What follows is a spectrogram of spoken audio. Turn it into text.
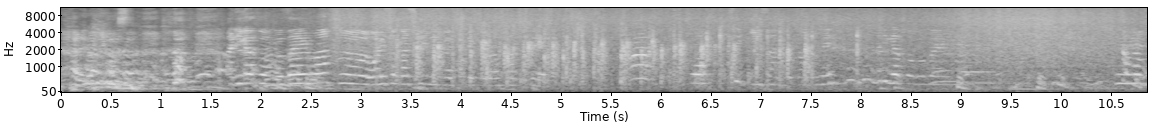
垂れてきました ありがとうございます。お忙しい中来てくださって。あもうセキーさんとかもね。ありがとうございます。花分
